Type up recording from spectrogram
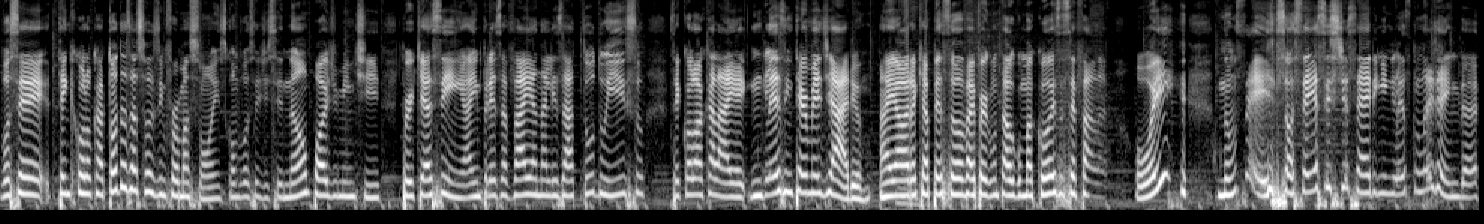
você tem que colocar todas as suas informações, como você disse, não pode mentir, porque assim, a empresa vai analisar tudo isso. Você coloca lá, é inglês intermediário. Aí a hora que a pessoa vai perguntar alguma coisa, você fala: Oi? Não sei, só sei assistir série em inglês com legenda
